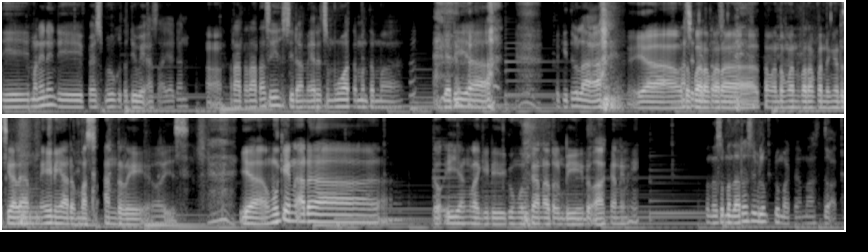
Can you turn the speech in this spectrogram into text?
di mana nih di Facebook atau di WA saya kan rata-rata sih sudah married semua teman-teman jadi ya begitulah Ya untuk para para teman-teman para pendengar sekalian ini ada Mas Andre. Oh, yes. Ya mungkin ada doi yang lagi digumulkan atau didoakan ini. untuk sementara sih belum belum ada mas doakan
